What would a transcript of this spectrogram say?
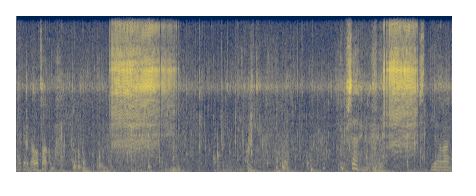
Με έκανε καλό τσάκωμα. Τι ψάρι είναι ρε φίλε. Στήρα να είναι.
